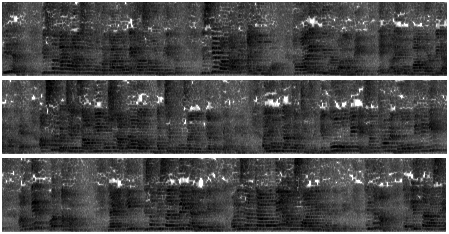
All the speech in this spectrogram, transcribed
क्लियर इस प्रकार हमारे स्वर दो प्रकार के होंगे हर्षव और दीर्घ इसके बाद आते हैं अयोगवा हमारे हिंदी वर्णमाला में एक अयोगवा वर्ड भी आता है। अक्सर बच्चे एग्ज़ाम में ये क्वेश्चन आता है और बच्चे बहुत सारी गलतियाँ करके आते हैं। अयोगवा क्या चीज़ है? ये दो होते हैं, संख्या में दो होते हैं ये अंग और अह यानी कि जिसे हम विसर्ग भी कह देते हैं और इसे हम क्या बोलते हैं? अनुस्वार भी कह देते हैं। ठीक है ना? तो इस तरह से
